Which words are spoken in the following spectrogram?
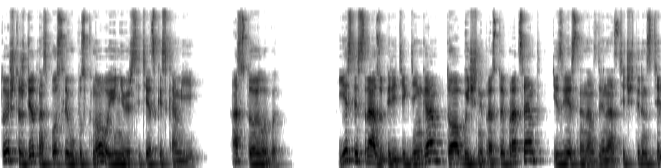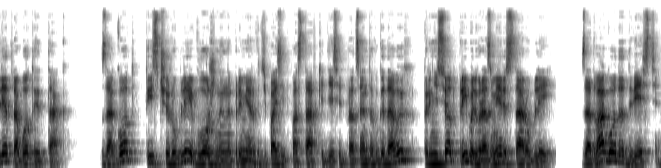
той, что ждет нас после выпускного и университетской скамьи. А стоило бы. Если сразу перейти к деньгам, то обычный простой процент, известный нам с 12-14 лет, работает так. За год 1000 рублей, вложенные, например, в депозит по ставке 10% годовых, принесет прибыль в размере 100 рублей. За 2 года 200,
